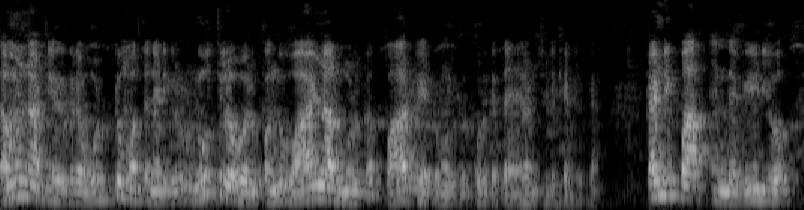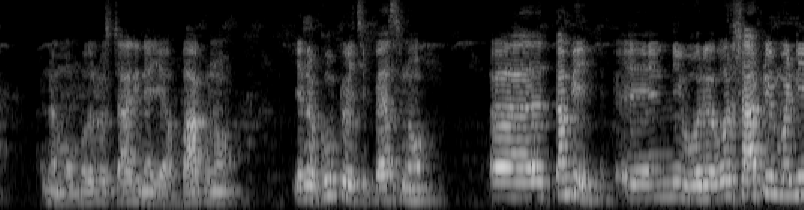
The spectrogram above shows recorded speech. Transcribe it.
தமிழ்நாட்டில் இருக்கிற ஒட்டுமொத்த நடிகர்களும் நூற்றில் ஒரு பங்கு வாழ்நாள் முழுக்க பார்வையற்றவங்களுக்கு கொடுக்க தயாரான்னு சொல்லி கேட்டிருக்கேன். கண்டிப்பாக இந்த வீடியோ நம்ம முதல்வர் ஸ்டாலின் ஐயா பார்க்கணும். என்னை கூப்பிட்டு வச்சு பேசணும். தம்பி நீ ஒரு ஒரு ஷார்ட் ஃபிலிம் பண்ணி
